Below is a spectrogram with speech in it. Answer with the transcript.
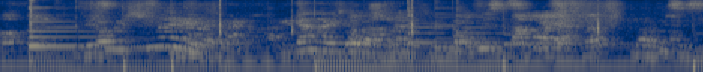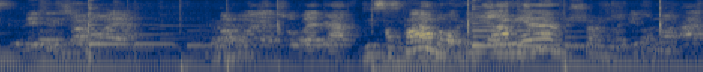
open. So we smell it. Ghana is also expensive. No, This is palm oil. no, this is This is palm oil. Palm oil. So but I, a palm oil. Yeah. it's Yeah. not it's not. I,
